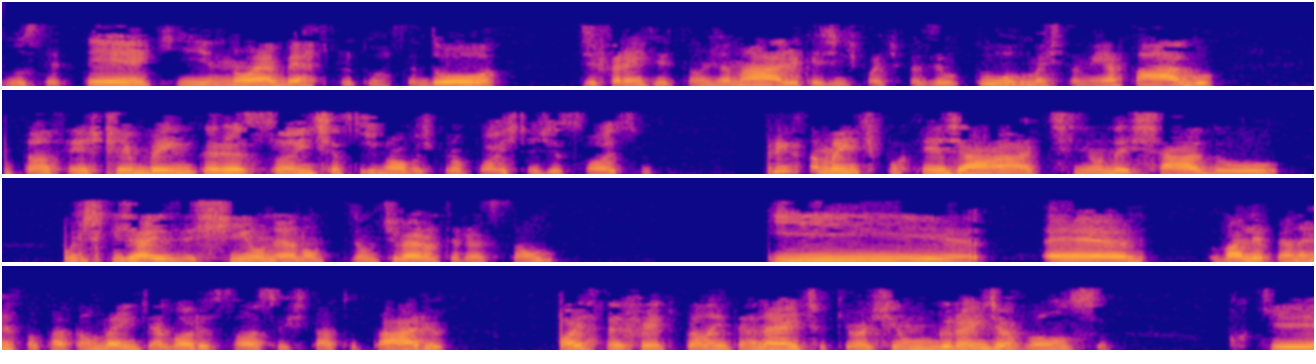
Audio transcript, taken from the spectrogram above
no CT, que não é aberto para o torcedor, diferente de São Januário, que a gente pode fazer o tour, mas também é pago. Então, assim, achei bem interessante essas novas propostas de sócio, principalmente porque já tinham deixado os que já existiam, né, não, não tiveram alteração. E é, vale a pena ressaltar também que agora o sócio estatutário pode ser feito pela internet, o que eu achei um grande avanço, porque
